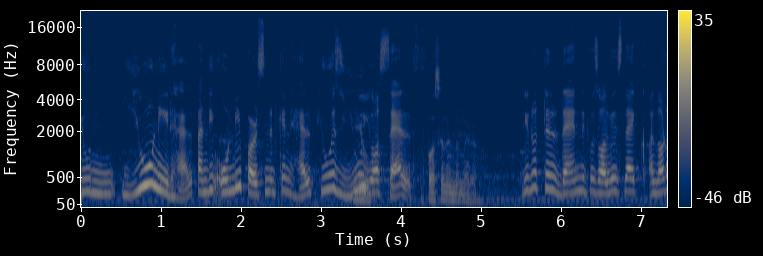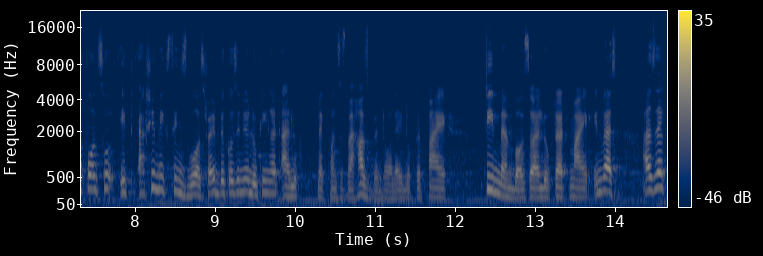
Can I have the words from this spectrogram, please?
you you need help, and the only person that can help you is you, You. yourself. The person in the mirror. You know, till then it was always like a lot of also it actually makes things worse, right? Because when you're looking at I look like for instance my husband, or I looked at my team members, or I looked at my invest. I was like,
